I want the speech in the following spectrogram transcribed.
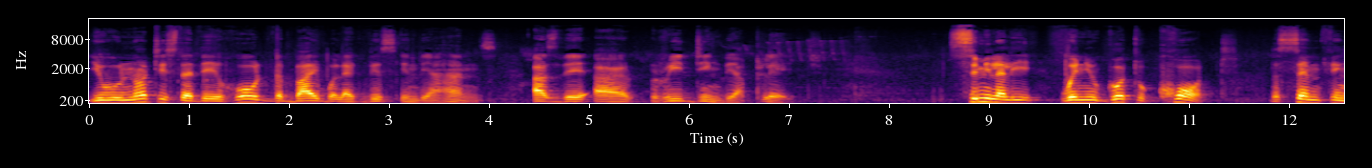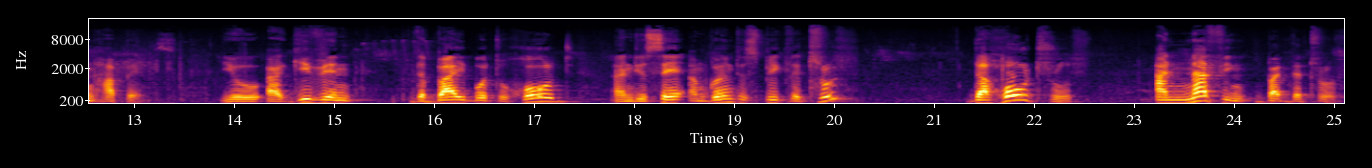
you will notice that they hold the Bible like this in their hands as they are reading their pledge. Similarly, when you go to court, the same thing happens. You are given the Bible to hold and you say, I'm going to speak the truth, the whole truth, and nothing but the truth.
